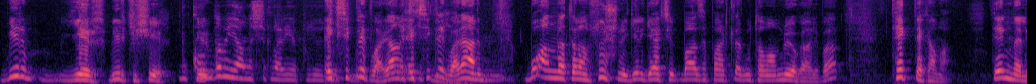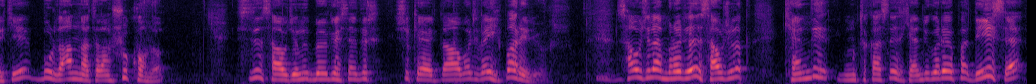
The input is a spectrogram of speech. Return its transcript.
bir yer, bir kişi Bu bir- konuda mı yanlışlıklar yapılıyor? Eksiklik var. Yani eksiklik, var. Yani bu anlatılan suçla ilgili gerçi bazı partiler bunu tamamlıyor galiba. Tek tek ama denmeli ki burada anlatılan şu konu sizin savcılık bölgesindedir. Şikayet, davacı ve ihbar ediyoruz. Savcılığa müracaat eder. Savcılık kendi mıntıkasında kendi görev yapar. Değilse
